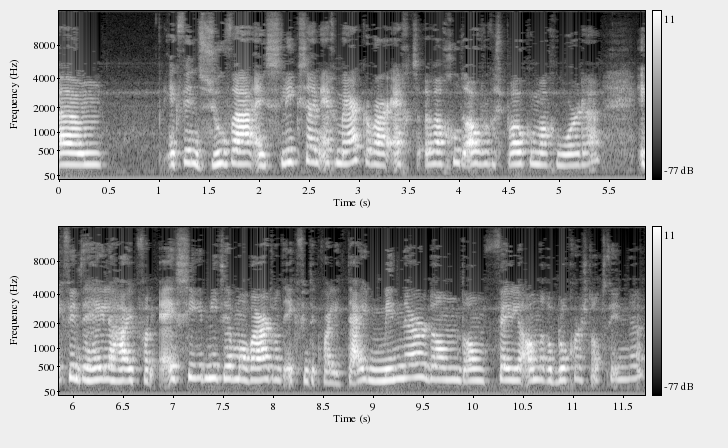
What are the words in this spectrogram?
Um, Ik vind Zuva en Sleek zijn echt merken waar echt wel goed over gesproken mag worden. Ik vind de hele hype van Essie het niet helemaal waard. Want ik vind de kwaliteit minder dan, dan vele andere bloggers dat vinden.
